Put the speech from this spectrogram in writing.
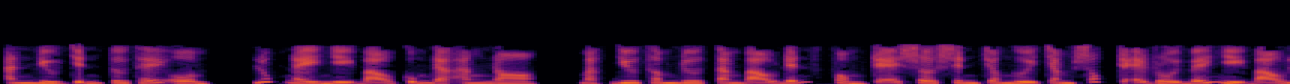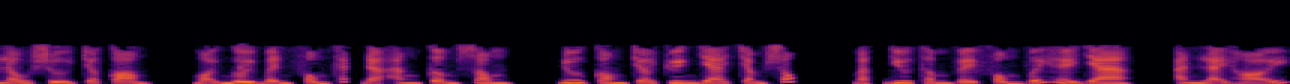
anh điều chỉnh tư thế ôm, lúc này nhị bảo cũng đã ăn no, mặt dư thâm đưa tam bảo đến phòng trẻ sơ sinh cho người chăm sóc trẻ rồi bế nhị bảo lau sữa cho con, mọi người bên phòng khách đã ăn cơm xong, đưa con cho chuyên gia chăm sóc, mặt dư thâm về phòng với hề gia, anh lại hỏi,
